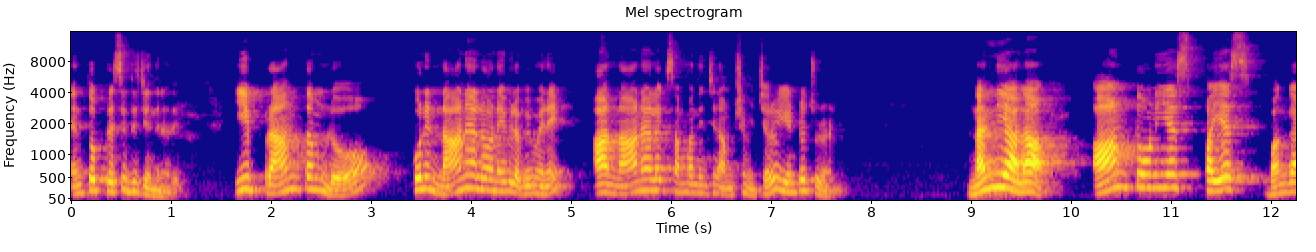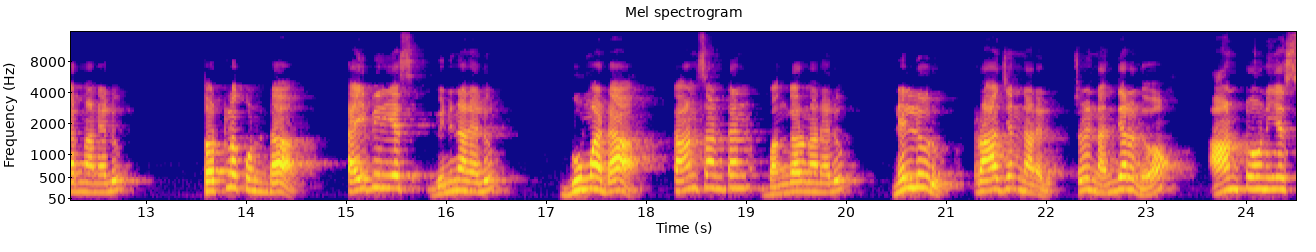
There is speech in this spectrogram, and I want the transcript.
ఎంతో ప్రసిద్ధి చెందినది. ఈ ప్రాంతంలో కొన్ని నాణ్యాలు అనేవి లభ్యమైనవి ఆ నాణ్యాలకు సంబంధించిన అంశం ఇచ్చారు. ఏంటో చూడండి. నంద్యాల ఆంటోనియస్ పయస్ బంగారు నాణ్యాలు తొట్లకుండ టైబీరియస్ వెండి నాణ్యాలు గుమడ కాన్సంటన్ బంగారు నాణ్యాలు నెల్లూరు ట్రాజన్ నాణ్యాలు చూడండి నంద్యాలలో ఆంటోనియస్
